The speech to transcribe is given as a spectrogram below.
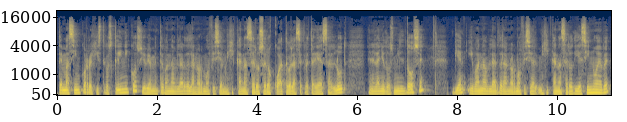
Tema 5, registros clínicos, y obviamente van a hablar de la norma oficial mexicana 004 de la Secretaría de Salud en el año 2012. Bien, y van a hablar de la norma oficial mexicana 019,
